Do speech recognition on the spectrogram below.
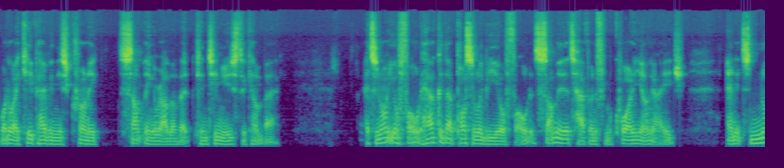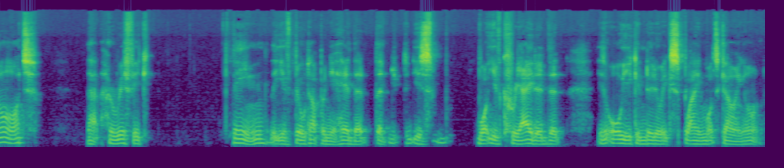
Why do I keep having this chronic something or other that continues to come back. It's not your fault. How could that possibly be your fault? It's something that's happened from quite a young age. And it's not that horrific thing that you've built up in your head that, that is what you've created that is all you can do to explain what's going on.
